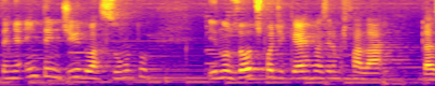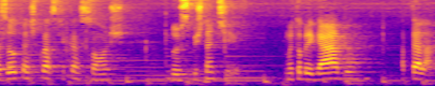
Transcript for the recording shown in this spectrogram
tenha entendido o assunto e nos outros podcasts nós iremos falar das outras classificações do substantivo. Muito obrigado, até lá.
